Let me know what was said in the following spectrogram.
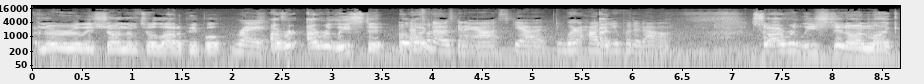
I've never really shown them to a lot of people. Right. I've re- I released it, but That's like what I was gonna ask. Yeah. Where? How did I- you put it out? so I released it on like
